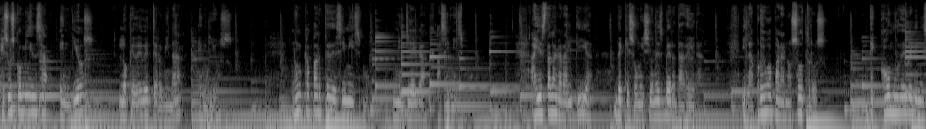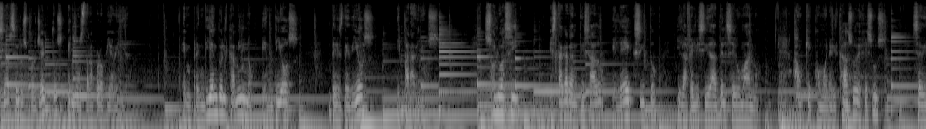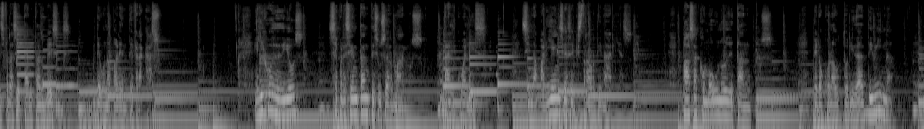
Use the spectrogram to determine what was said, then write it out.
Jesús comienza en Dios lo que debe terminar en Dios. Nunca parte de sí mismo ni llega a sí mismo. Ahí está la garantía de que su misión es verdadera y la prueba para nosotros de cómo deben iniciarse los proyectos en nuestra propia vida. Emprendiendo el camino en Dios, desde Dios y para Dios. Solo así está garantizado el éxito y la felicidad del ser humano, aunque como en el caso de Jesús, se disfrace tantas veces de un aparente fracaso. El Hijo de Dios se presenta ante sus hermanos, tal cual es, sin apariencias extraordinarias. Pasa como uno de tantos, pero con autoridad divina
